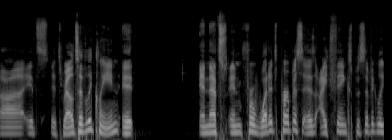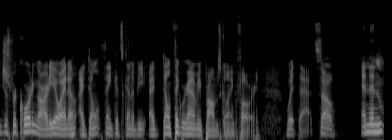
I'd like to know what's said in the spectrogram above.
Uh, it's it's relatively clean. It and that's and for what its purpose is, I think specifically just recording audio. I don't I don't think it's gonna be I don't think we're gonna have any problems going forward with that. So and then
